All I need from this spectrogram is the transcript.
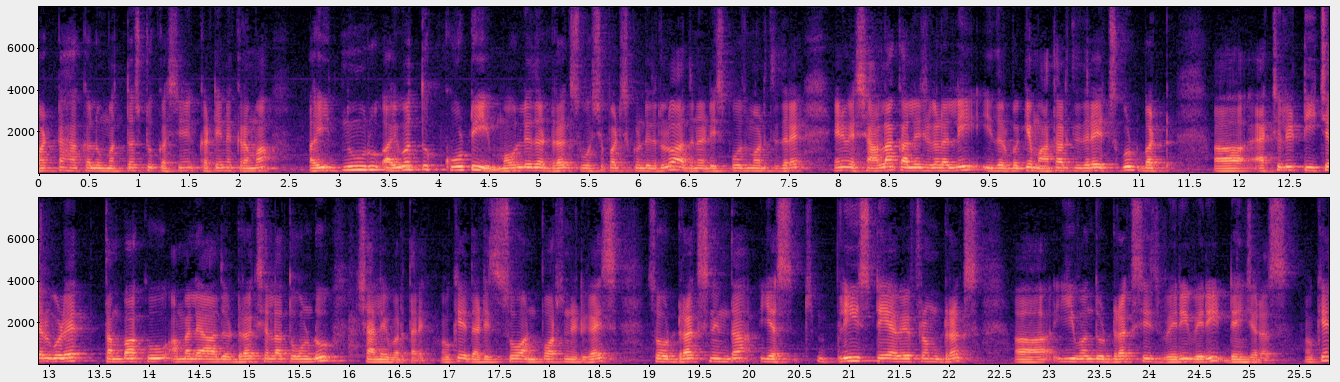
ಮಟ್ಟ ಹಾಕಲು ಮತ್ತಷ್ಟು ಕಶಿ ಕಠಿಣ ಕ್ರಮ. ಐದುನೂರು ಐವತ್ತು ಕೋಟಿ ಮೌಲ್ಯದ ಡ್ರಗ್ಸ್ ವಶಪಡಿಸಿಕೊಂಡಿದ್ರಲ್ಲೂ ಅದನ್ನು ಡಿಸ್ಪೋಸ್ ಮಾಡ್ತಿದ್ದಾರೆ. ಎನಿವೆ ಶಾಲಾ ಕಾಲೇಜುಗಳಲ್ಲಿ ಇದ್ರ ಬಗ್ಗೆ ಮಾತಾಡ್ತಿದ್ದಾರೆ. ಇಟ್ಸ್ ಗುಡ್ ಬಟ್ ಆ್ಯಕ್ಚುಲಿ ಟೀಚರ್ಗಳೇ ತಂಬಾಕು, ಆಮೇಲೆ ಅದು ಡ್ರಗ್ಸ್ ಎಲ್ಲ ತೊಗೊಂಡು ಶಾಲೆಗೆ ಬರ್ತಾರೆ. Okay that is so unfortunate guys so ಡ್ರಗ್ಸ್ನಿಂದ yes please stay away from drugs ಈ ಒಂದು drugs is very very dangerous okay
